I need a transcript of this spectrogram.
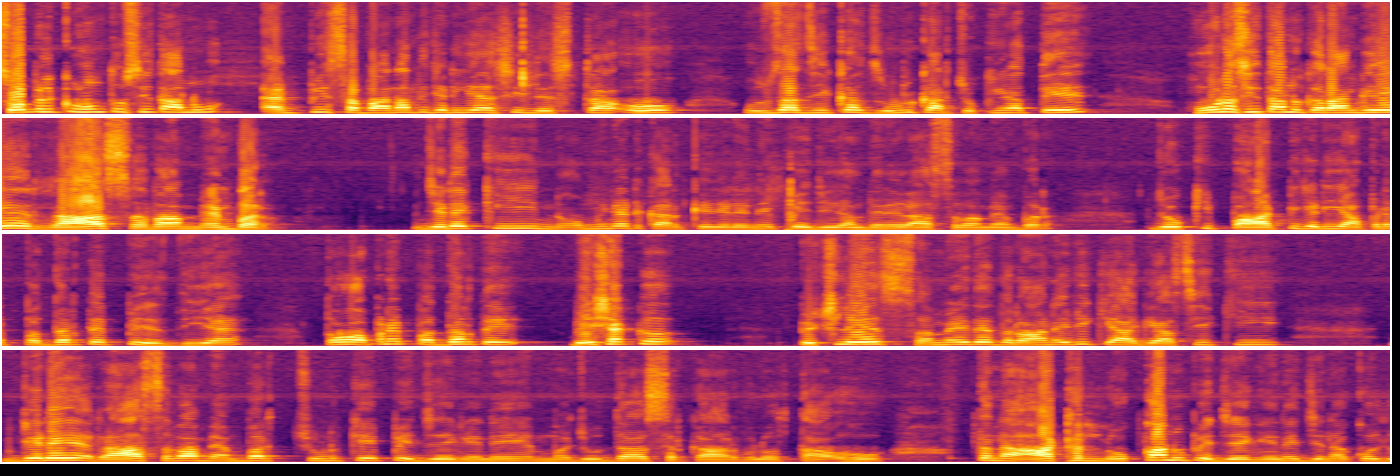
ਸੋ ਬਿਲਕੁਲ ਹੁਣ ਤੁਸੀਂ ਤੁਹਾਨੂੰ ਐਮਪੀ ਸਬਾਨਾ ਦੀ ਜਿਹੜੀ ਅਸੀਂ ਲਿਸਟ ਆ, ਉਹ ਉਸ ਦਾ ਜ਼ਿਕਰ ਜ਼ਰੂਰ ਕਰ ਚੁੱਕੇ ਹਾਂ ਤੇ ਹੁਣ ਅਸੀਂ ਤੁਹਾਨੂੰ ਕਰਾਂਗੇ ਰਾਜ ਸਭਾ ਮੈਂਬਰ, ਜਿਹੜੇ ਕਿ ਨੋਮੀਨੇਟ ਕਰਕੇ ਜਿਹੜੇ ਨੇ ਭੇਜੇ ਜਾਂਦੇ ਨੇ ਰਾਜ ਸਭਾ ਮੈਂਬਰ, ਜੋ ਕਿ ਪਾਰਟੀ ਜਿਹੜੀ ਆਪਣੇ ਪੱਧਰ ਤੇ ਭੇਜਦੀ ਹੈ। ਤਾਂ ਉਹ ਆਪਣੇ ਪੱਧਰ ਤੇ ਬੇਸ਼ੱਕ ਪਿਛਲੇ ਸਮੇਂ ਦੇ ਦੌਰਾਨ ਇਹ ਵੀ ਕਿਹਾ ਗਿਆ ਸੀ ਕਿ ਜਿਹੜੇ ਰਾਜ ਸਭਾ ਮੈਂਬਰ ਚੁਣ ਕੇ ਭੇਜੇ ਗਏ ਨੇ, ਮੌਜੂਦਾ ਸਰਕਾਰ ਵੱਲੋਂ ਤਾਂ ਉਹ ਤਨਾਹਠ ਲੋਕਾਂ ਨੂੰ ਭੇਜੇ ਗਏ ਨੇ, ਜਿਨ੍ਹਾਂ ਕੋਲ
